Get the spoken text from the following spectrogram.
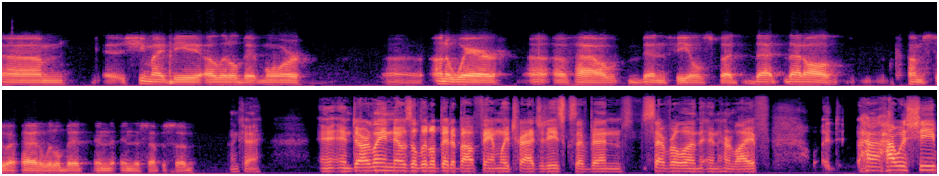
Um, she might be a little bit more uh, unaware uh, of how Ben feels, but that that all comes to a head a little bit in in this episode. Okay. And, and Darlene knows a little bit about family tragedies because I've been several in, in her life. How, how is she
